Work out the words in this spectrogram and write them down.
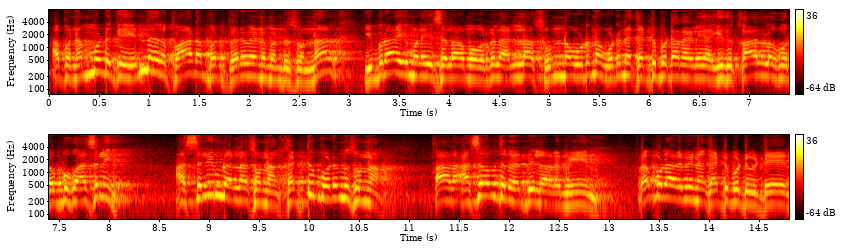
அப்போ நம்மளுக்கு என்ன அதில் பாடம் பெற- பெற வேண்டும் என்று சொன்னால் இப்ராஹிம் அலை அலைஹிஸ்ஸலாம் அவர்கள் அல்லாஹ் சொன்ன உடனே உடனே கட்டுப்பட்டாரா இல்லையா? இது காலலகு ரப்பு அஸ்லீம். அஸ்லீம்னு அல்லாஹ் சொன்னான். கட்டுப்படுன்னு சொன்னான். கால அஸ்லம்து ரபில் ஆலமீன். ரப்புல் ஆலமீன் நான் கட்டுப்பட்டு விட்டேன்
